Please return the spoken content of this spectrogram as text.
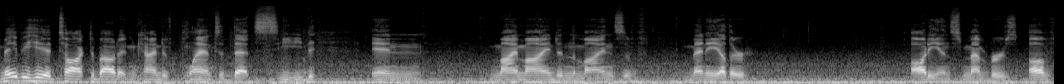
maybe he had talked about it and kind of planted that seed in my mind and the minds of many other audience members of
